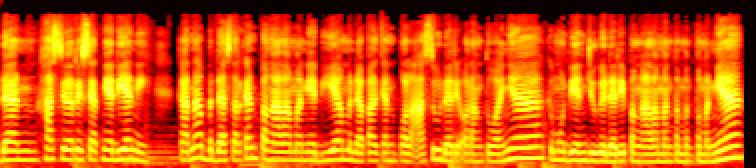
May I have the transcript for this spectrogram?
dan hasil risetnya dia nih. Karena berdasarkan pengalamannya dia mendapatkan pola asuh dari orang tuanya kemudian juga dari pengalaman teman-temannya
